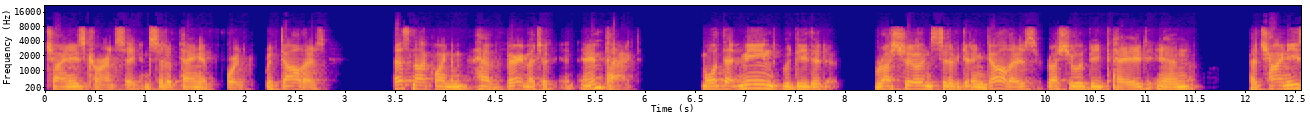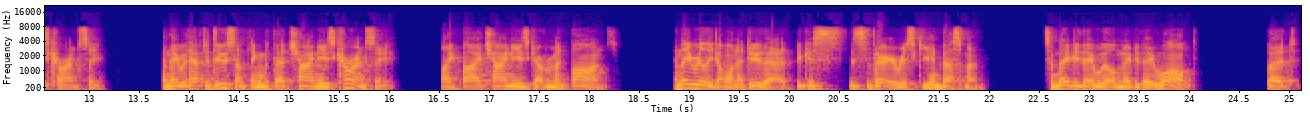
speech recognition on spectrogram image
Chinese currency, instead of paying it for it with dollars, that's not going to have very much of an impact. What that means would be that Russia, instead of getting dollars, Russia would be paid in a Chinese currency. And they would have to do something with that Chinese currency, like buy Chinese government bonds. And they really don't want to do that because it's a very risky investment. So maybe they will, maybe they won't. But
